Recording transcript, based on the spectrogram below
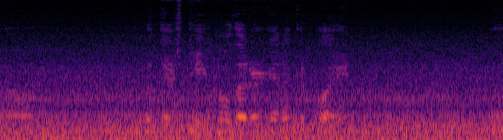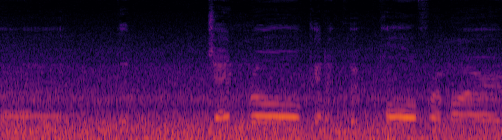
Um, but there's people that are going to complain. Uh, the general kind of quick poll from our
